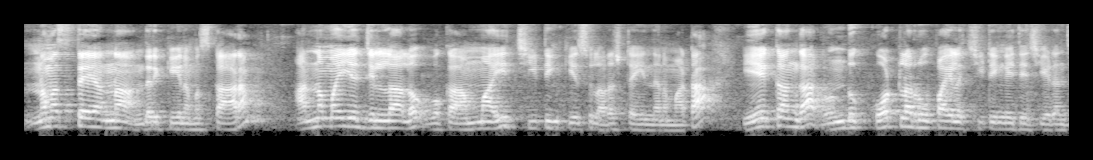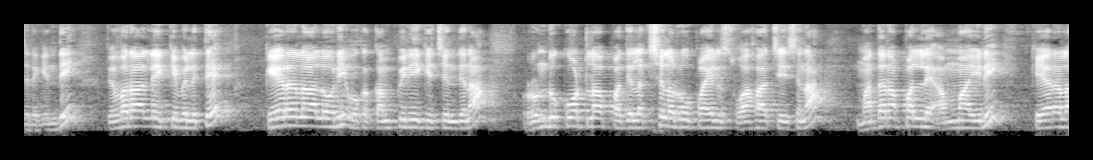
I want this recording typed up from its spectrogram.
నమస్తే అన్న అందరికీ నమస్కారం. అన్నమయ్య జిల్లాలో ఒక అమ్మాయి చీటింగ్ కేసులు అరెస్ట్ అయిందనమాట ఏకంగా రెండు కోట్ల రూపాయల చీటింగ్ అయితే చేయడం జరిగింది. వివరాల్లోకి వెళితే కేరళలోని ఒక కంపెనీకి చెందిన రెండు కోట్ల పది లక్షల రూపాయలు స్వాహా చేసిన మదనపల్లె అమ్మాయిని కేరళ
